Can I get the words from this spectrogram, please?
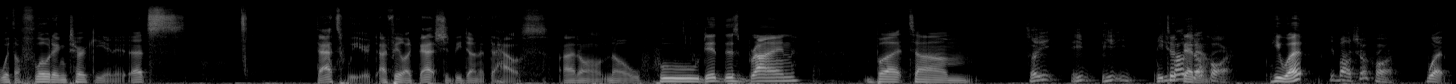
with a floating turkey in it. That's that's weird. I feel like that should be done at the house. I don't know who did this, Brian, but um So he he he, He took bought that your out. car. he what He bought your car. what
